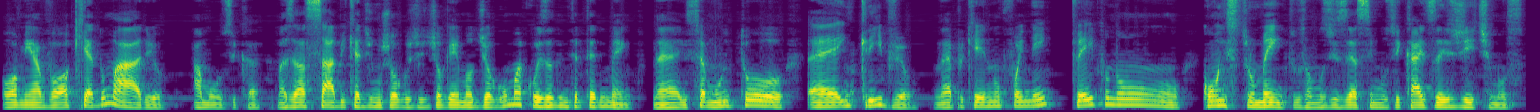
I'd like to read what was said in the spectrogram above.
ou a minha avó, que é do Mario, a música, mas ela sabe que é de um jogo de videogame ou de alguma coisa do entretenimento, né? Isso é muito é, incrível, né? Porque não foi nem feito num, com instrumentos, vamos dizer assim, musicais legítimos.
